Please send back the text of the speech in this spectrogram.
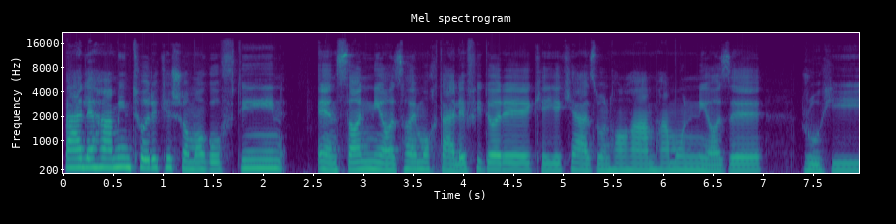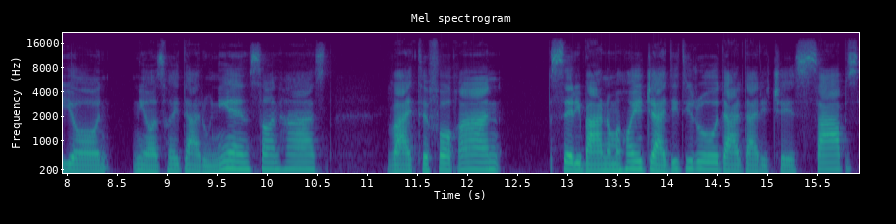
بله همینطوری که شما گفتین انسان نیازهای مختلفی داره که یکی از اونها هم همون نیاز روحی یا نیازهای درونی انسان هست و اتفاقا سری برنامه های جدیدی رو در دریچه سبز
